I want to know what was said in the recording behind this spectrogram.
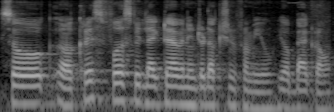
So, uh, Chris, first we'd like to have an introduction from you, your background.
